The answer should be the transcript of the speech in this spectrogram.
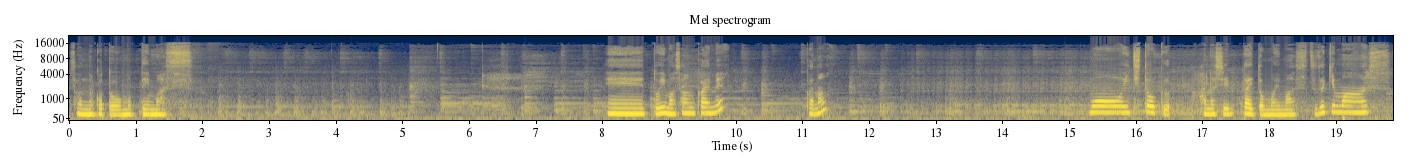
そんなことを思っています。え、っと今3回目？かな？もう1トーク話したいと思います。続きます。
